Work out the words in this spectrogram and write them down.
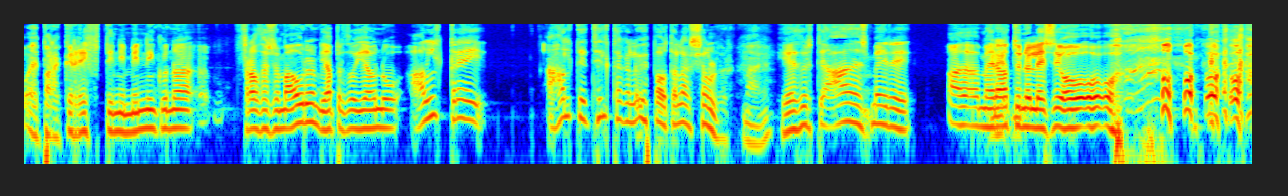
og bara grift inn í minninguna frá þessum árum, ég hef nú aldrei haldið tiltakalega upp á þetta lag sjálfur. Nei. Ég þurfti aðeins meiri að, meiri atvinnuleysi og, og, og, og,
